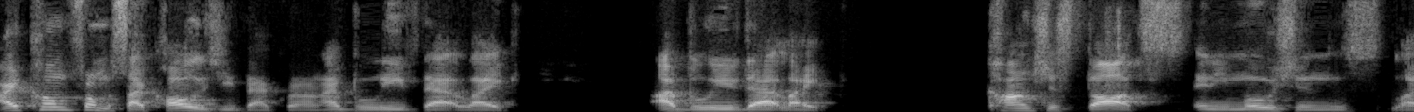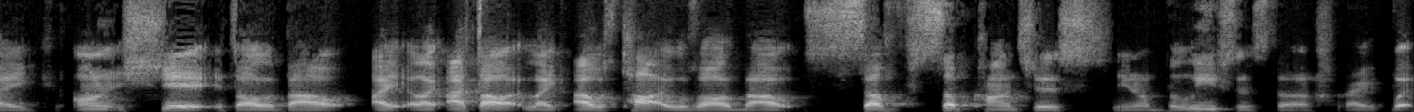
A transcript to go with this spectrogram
I come from a psychology background. I believe that like I believe that like conscious thoughts and emotions like aren't shit. It's all about I like I thought like I was taught it was all about self subconscious, you know, beliefs and stuff, right? But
